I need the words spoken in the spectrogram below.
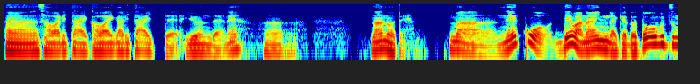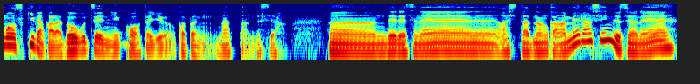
うん、触りたい、可愛がりたいって言うんだよね。うん、なので、まあ、猫ではないんだけど、動物も好きだから動物園に行こうということになったんですよ。うーん、でですね、明日なんか雨らしいんですよね。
